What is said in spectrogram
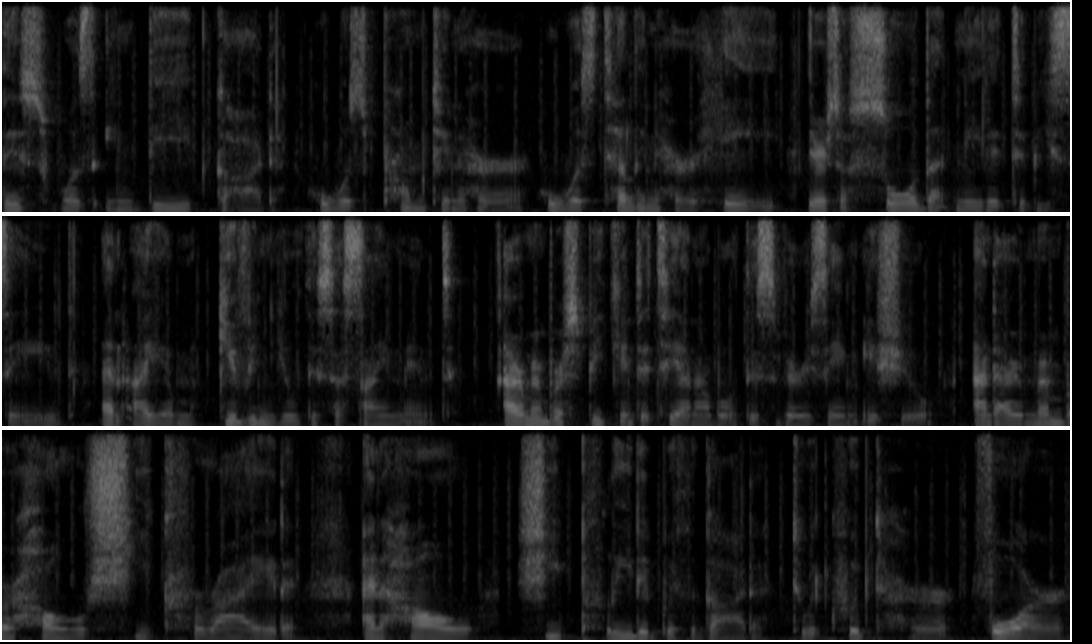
this was indeed God who was prompting her, who was telling her, hey, there's a soul that needed to be saved, and I am giving you this assignment. I remember speaking to Tiana about this very same issue, and I remember how she cried and how she pleaded with God to equip her for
